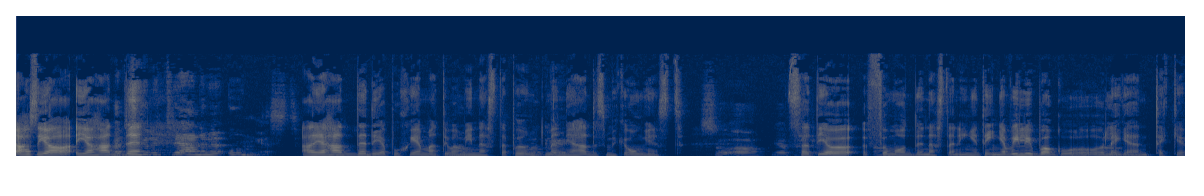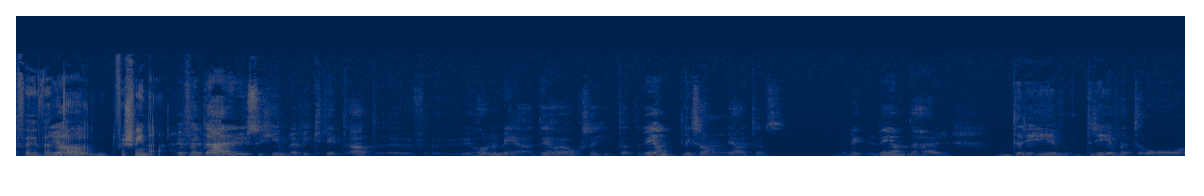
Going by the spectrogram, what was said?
Alltså jag, jag, Att du hade, skulle träna med ångest. ja, jag hade det på schemat, det var min nästa punkt. okej. Men jag hade så mycket ångest. Så ja, jag Så att jag förmådde nästan ingenting. Jag ville ju bara gå och Ja. lägga en täcke för huvudet Ja. och försvinna. Ja, för där är det ju så himla viktigt att, eh, jag håller med, det har jag också hittat. Rent liksom, jag har inte ens, re- rent det här driv, drivet och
